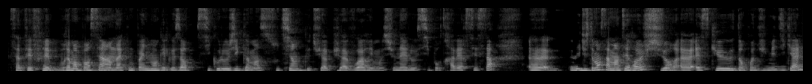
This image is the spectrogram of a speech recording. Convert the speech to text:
ça me fait vraiment penser à un accompagnement en quelque sorte psychologique, comme un soutien que tu as pu avoir émotionnel aussi pour traverser ça. Euh, mais justement, ça m'interroge sur euh, est-ce que d'un point de vue médical,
